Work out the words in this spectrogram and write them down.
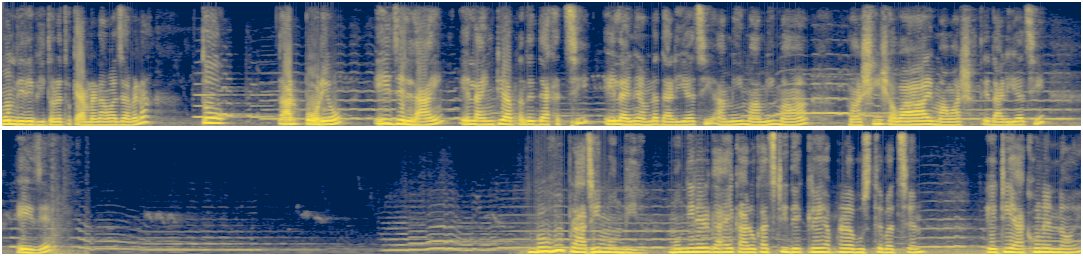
মন্দিরের ভিতরে তো ক্যামেরা নেওয়া যাবে না। তো তারপরেও এই যে লাইন, এই লাইনটি আপনাদের দেখাচ্ছি। এই লাইনে আমরা দাঁড়িয়ে আছি। আমি, মামি, মা, মাসি সবাই মামার সাথে দাঁড়িয়ে আছি। এই যে। বহু প্রাচীন মন্দির। মন্দিরের গায়ে কারুকাজটি দেখলেই আপনারা বুঝতে পারছেন, এটি এখনের নয়।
